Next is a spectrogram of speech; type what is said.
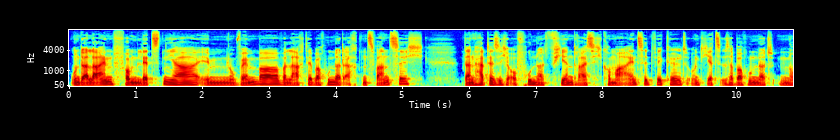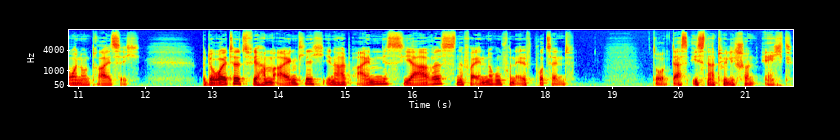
Und allein vom letzten Jahr im November lag der bei 128. Dann hat er sich auf 134,1 entwickelt und jetzt ist er bei 139. Bedeutet, wir haben eigentlich innerhalb eines Jahres eine Veränderung von 11 Prozent. So, das ist natürlich schon echt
